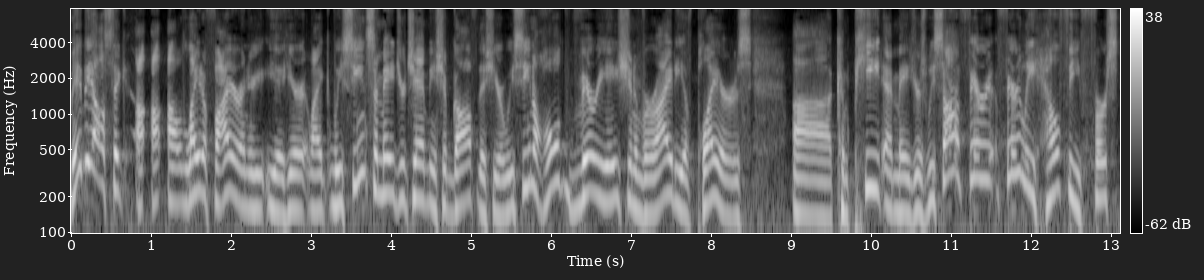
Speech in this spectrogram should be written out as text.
maybe I'll stick I'll, I'll- light a fire under you here. Like we've seen some major championship golf this year. We've seen a whole variation and variety of players uh, compete at majors. We saw a fair, fairly healthy first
